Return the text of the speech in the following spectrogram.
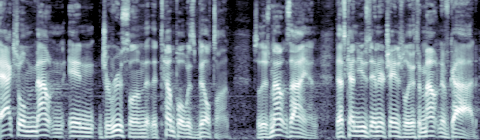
actual mountain in Jerusalem that the temple was built on. So there's Mount Zion. That's kind of used interchangeably with the mountain of God.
